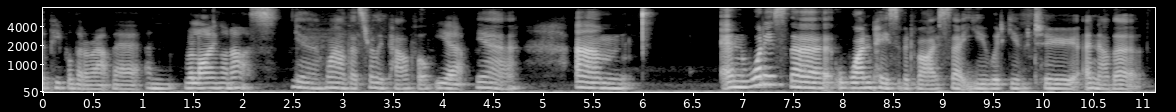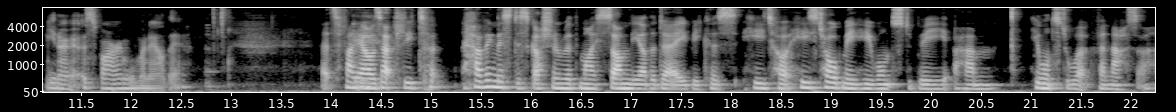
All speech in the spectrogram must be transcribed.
the people that are out there and relying on us. Yeah. Wow. That's really powerful. Yeah. Yeah. Um, and what is the one piece of advice that you would give to another you know aspiring woman out there that's funny. I was actually t- having this discussion with my son the other day because he to- he's told me he wants to be um, he wants to work for NASA.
